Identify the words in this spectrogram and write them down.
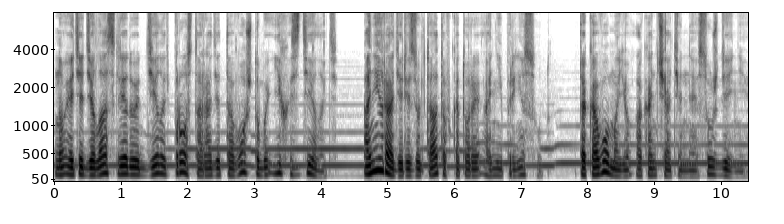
Но эти дела следует делать просто ради того, чтобы их сделать, а не ради результатов, которые они принесут. Таково мое окончательное суждение.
